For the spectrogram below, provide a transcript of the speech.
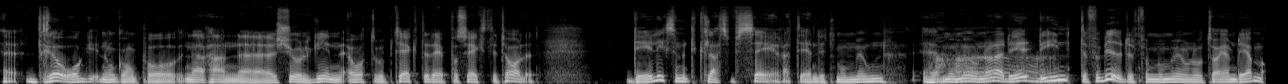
eh, drog någon gång på när han eh, Shulgin återupptäckte det på 60-talet. Det är liksom inte klassificerat enligt mormon, eh, mormonerna. Det det är inte förbjudet för mormoner att ta MDMA.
